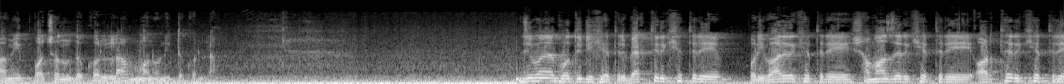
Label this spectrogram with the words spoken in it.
আমি পছন্দ করলাম, মনোনীত করলাম। জীবনের প্রতিটি ক্ষেত্রে, ব্যক্তির ক্ষেত্রে, পরিবারের ক্ষেত্রে, সমাজের ক্ষেত্রে, অর্থের ক্ষেত্রে,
